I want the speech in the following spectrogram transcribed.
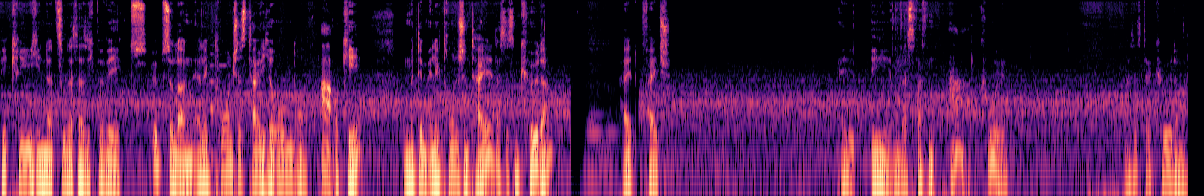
Wie kriege ich ihn dazu, dass er sich bewegt? Y, elektronisches Teil hier oben drauf. Ah, okay. Und mit dem elektronischen Teil, das ist ein Köder. Halt, falsch. LB, um das Waffen... Ah, cool. Das ist der Köder.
